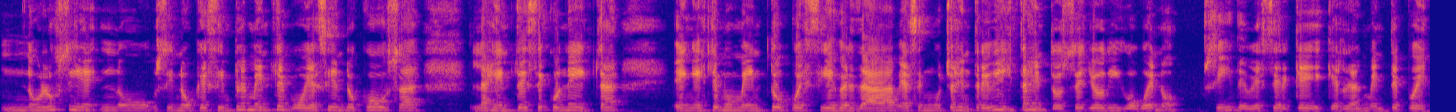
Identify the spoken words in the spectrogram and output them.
no lo no, sino que simplemente voy haciendo cosas, la gente se conecta. En este momento, pues sí es verdad, me hacen muchas entrevistas, entonces yo digo, bueno, sí, debe ser que, realmente, pues,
